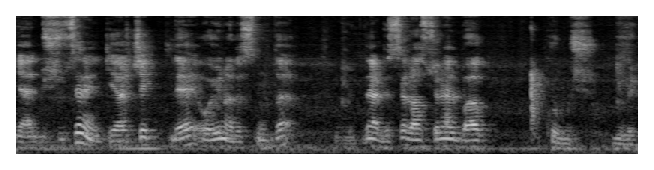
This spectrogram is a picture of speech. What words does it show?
Yani düşünsene gerçekle oyun arasında neredeyse rasyonel bağ kurmuş gibi.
